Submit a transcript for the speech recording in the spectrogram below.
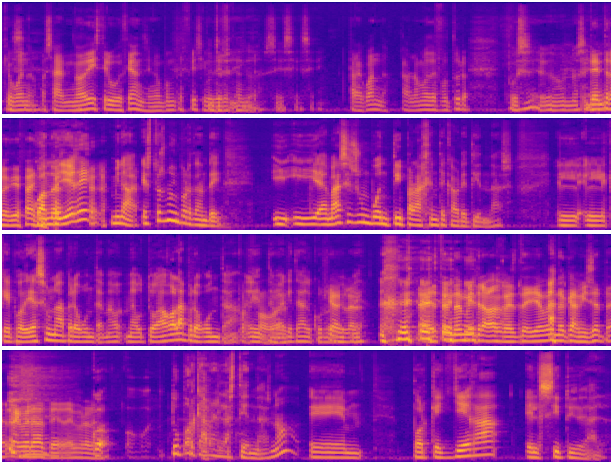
Qué bueno. O sea, no distribución, sino puntos físicos Puntos físicos, sí, sí, sí. ¿Para cuándo? Hablamos de futuro. Pues eh, no sé. Dentro de 10 años. Cuando llegue, mira, esto es muy importante. Y, y además es un buen tip para la gente que abre tiendas. El, el que podría ser una pregunta. Me, me autohago la pregunta. Por Eh, te va a quitar el curro. Claro, claro. Esto no es mi trabajo, este. yo vendo camisetas, acuérdate, no hay problema. ¿Tú por qué abres las tiendas, no? Eh, porque llega el sitio ideal.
